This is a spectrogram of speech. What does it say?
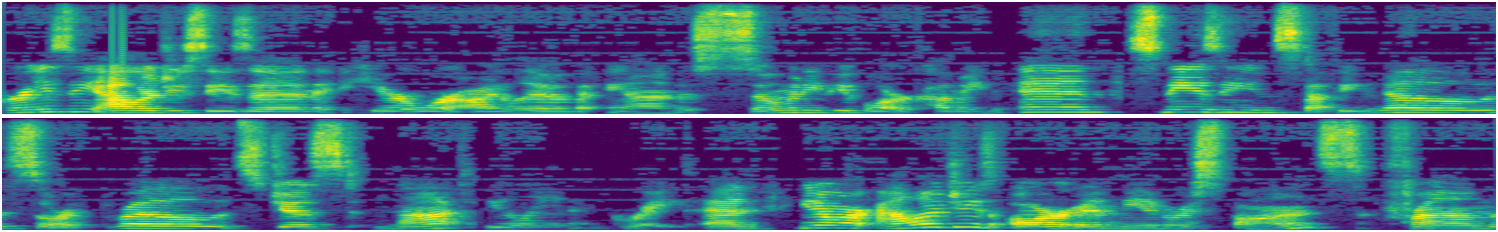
crazy allergy season here where I live, and so many people are coming in sneezing, stuffy nose, sore throats, just not feeling great. And you know, our allergies are an immune response from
